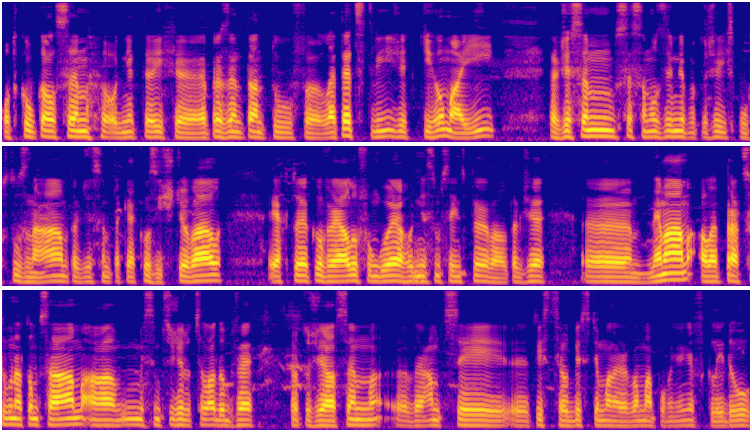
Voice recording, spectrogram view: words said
odkoukal jsem od některých eh, reprezentantů v letectví, že ti ho mají, takže jsem se samozřejmě, protože jich spoustu znám, takže jsem tak jako zjišťoval, jak to jako v reálu funguje a hodně jsem se inspiroval. Takže eh, nemám, ale pracuji na tom sám a myslím si, že docela dobře, protože já jsem eh, v rámci té střelby s těma nervama poměrně v klidu,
